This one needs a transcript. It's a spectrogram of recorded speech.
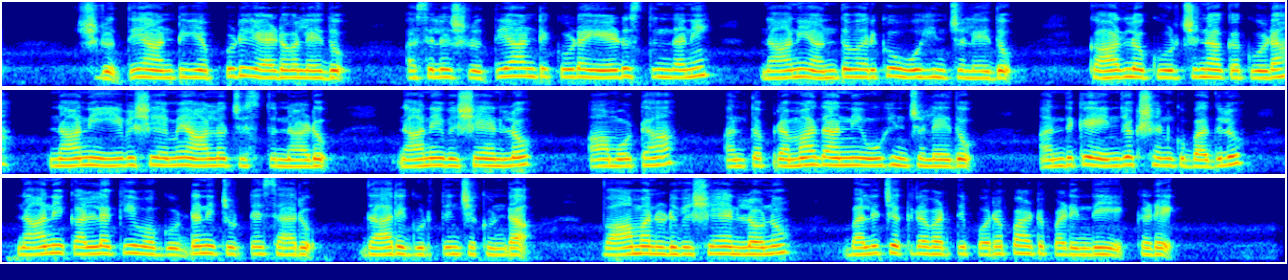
శృతి ఆంటీ ఎప్పుడూ ఏడవలేదు. అసలు శృతి ఆంటీ కూడా ఏడుస్తుందని నాని అంతవరకు ఊహించలేదు. కారులో కూర్చున్నాక కూడా నాని ఈ విషయమే ఆలోచిస్తున్నాడు. నాని విషయంలో ఆ ముఠా అంత ప్రమాదాన్ని ఊహించలేదు. అందుకే ఇంజెక్షన్కు బదులు నాని కళ్ళకి ఓ గుడ్డని చుట్టేశారు దారి గుర్తించకుండా. వామనుడి విషయంలోనూ బలిచక్రవర్తి పొరపాటు పడింది ఇక్కడే.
